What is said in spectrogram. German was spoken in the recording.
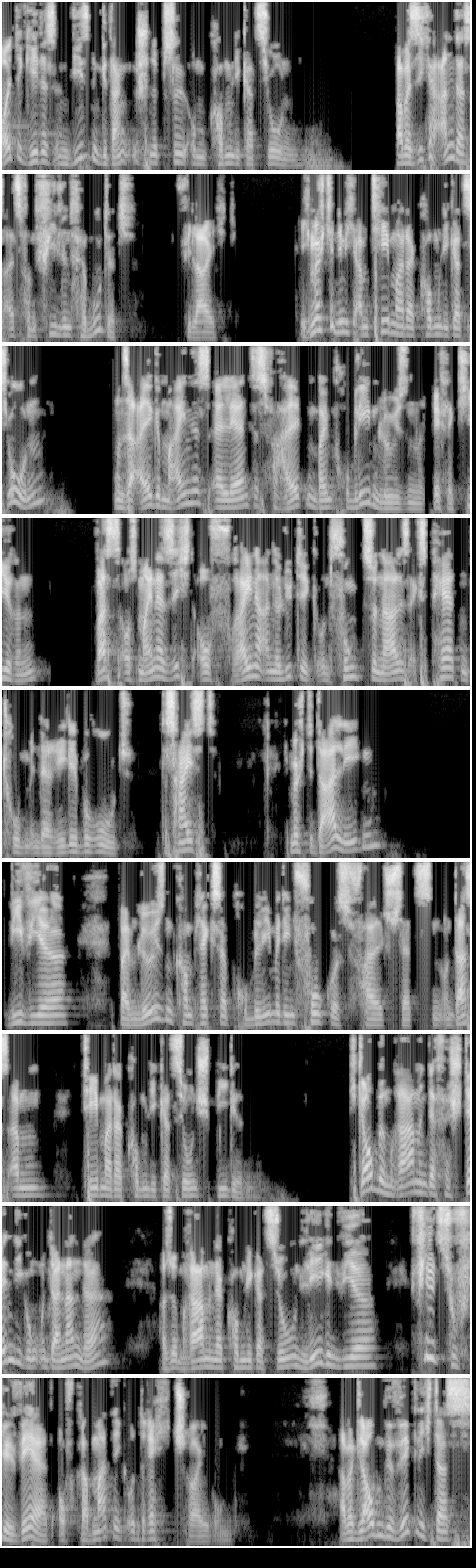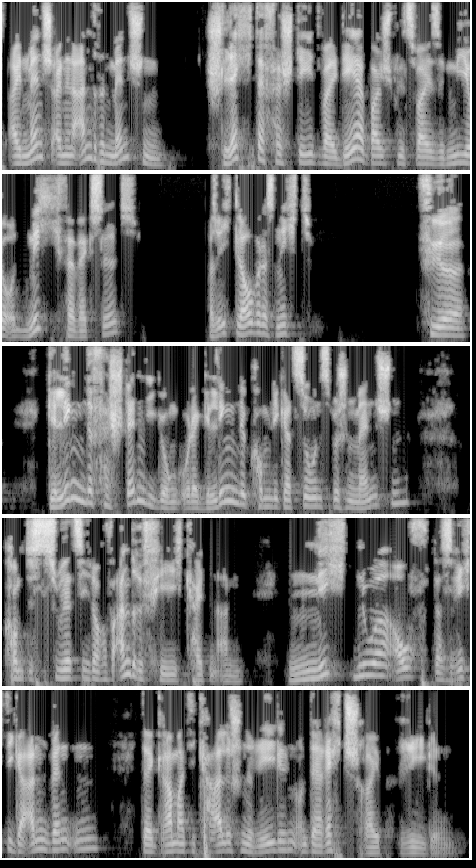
Heute geht es in diesem Gedankenschnipsel um Kommunikation. Aber sicher anders als von vielen vermutet. Vielleicht. Ich möchte nämlich am Thema der Kommunikation unser allgemeines erlerntes Verhalten beim Problemlösen reflektieren, was aus meiner Sicht auf reine Analytik und funktionales Expertentum in der Regel beruht. Das heißt, ich möchte darlegen, wie wir beim Lösen komplexer Probleme den Fokus falsch setzen und das am Thema der Kommunikation spiegeln. Ich glaube, im Rahmen der Verständigung untereinander, also im Rahmen der Kommunikation, legen wir viel zu viel Wert auf Grammatik und Rechtschreibung. Aber glauben wir wirklich, dass ein Mensch einen anderen Menschen schlechter versteht, weil der beispielsweise mir und mich verwechselt? Also ich glaube das nicht. Für gelingende Verständigung oder gelingende Kommunikation zwischen Menschen kommt es zusätzlich noch auf andere Fähigkeiten an. Nicht nur auf das richtige Anwenden der grammatikalischen Regeln und der Rechtschreibregeln.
